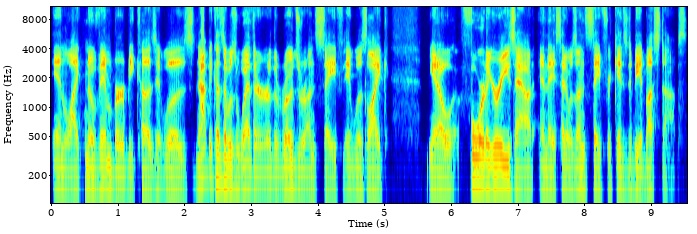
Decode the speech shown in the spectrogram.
in like November because it was not because it was weather or the roads were unsafe. It was like you know, four degrees out, and they said it was unsafe for kids to be at bus stops.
